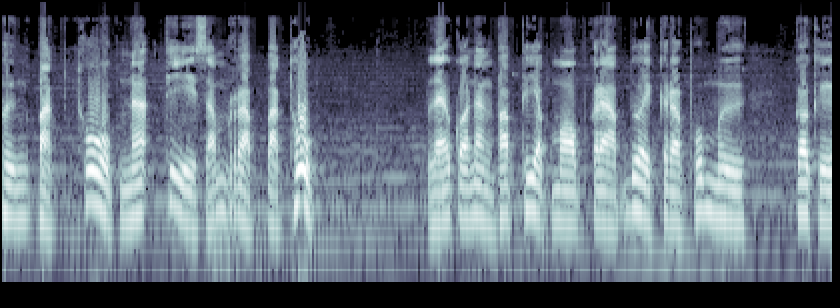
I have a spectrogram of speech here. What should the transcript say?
พึงปักทูบณที่สำหรับปักทูบแล้วก็นั่งพับเพียบหมอบกราบด้วยกระพุ้มมือ ก็คือ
